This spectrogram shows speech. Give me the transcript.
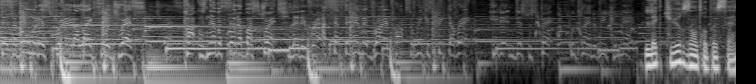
There's a rumor that spread I like to address. Pac was never set up by stretch. Let it rest. I stepped to him at Bryant Park so we could Lectures anthropocènes.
